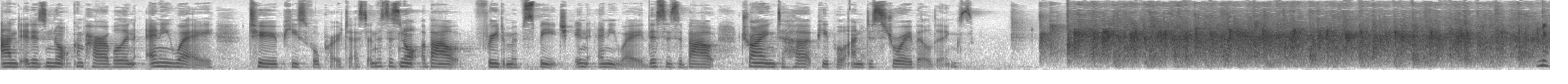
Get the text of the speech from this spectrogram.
and it is not comparable in any way to peaceful protest. And this is not about freedom of speech in any way. This is about trying to hurt people and destroy buildings. I mean,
